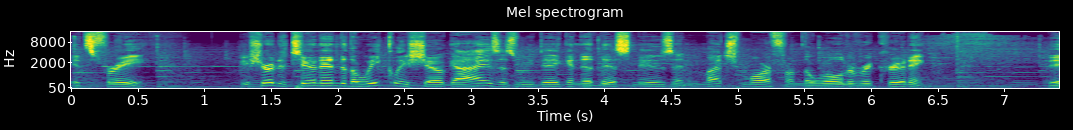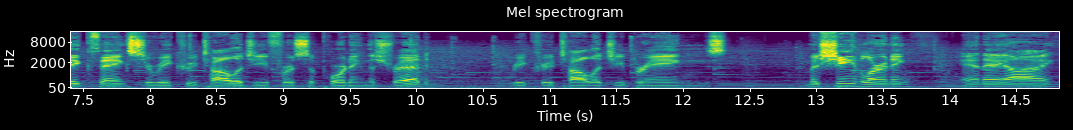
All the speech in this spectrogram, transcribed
It's free. Be sure to tune into the weekly show, guys, as we dig into this news and much more from the world of recruiting. Big thanks to Recruitology for supporting the shred. Recruitology brings machine learning and AI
